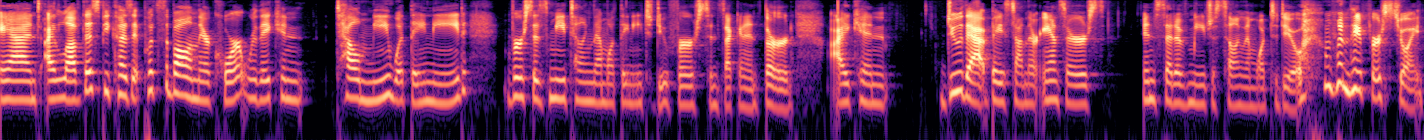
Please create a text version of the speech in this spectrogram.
And I love this because it puts the ball in their court where they can tell me what they need versus me telling them what they need to do first and second and third. I can do that based on their answers instead of me just telling them what to do when they first join.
